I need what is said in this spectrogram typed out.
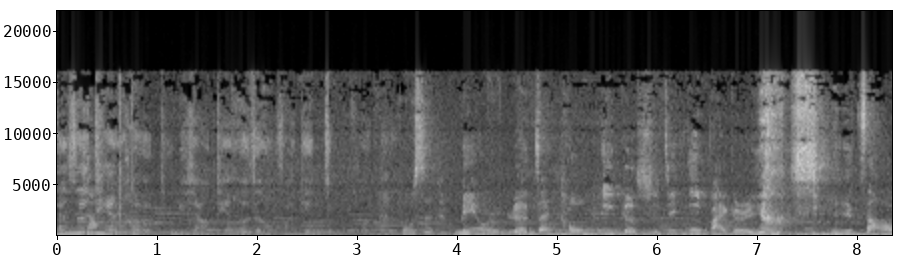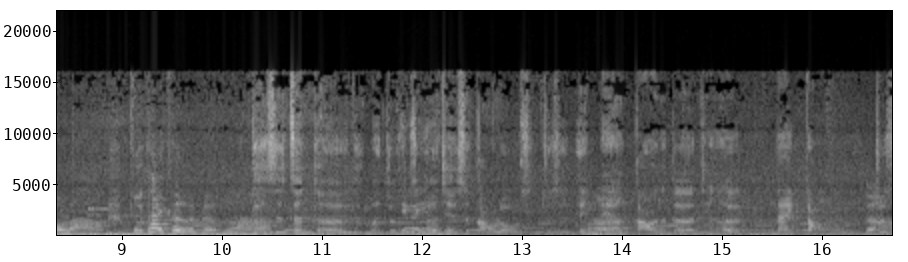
但是天河，你想天河这种饭店怎么可能？不是没有人在同一个时间一百个人要洗澡啦，不太可能啦。但是真的，他们就是，因为而且是高楼，就是诶、嗯没有很高，那个天河那一栋，啊就是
